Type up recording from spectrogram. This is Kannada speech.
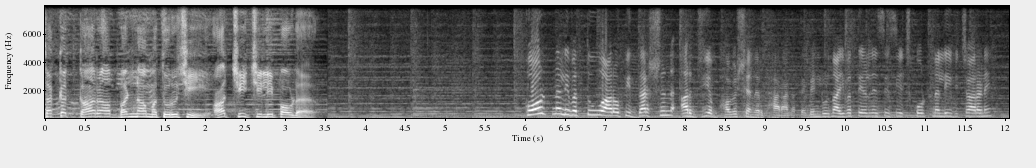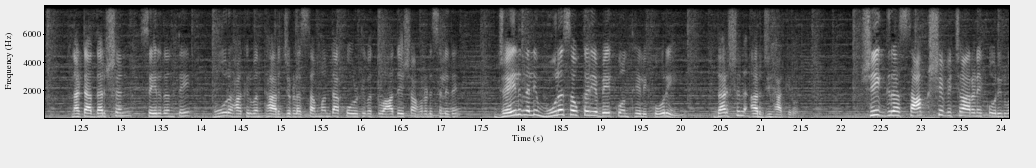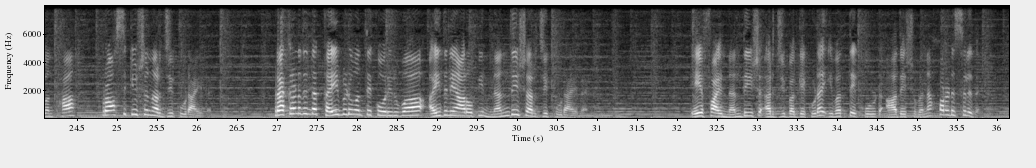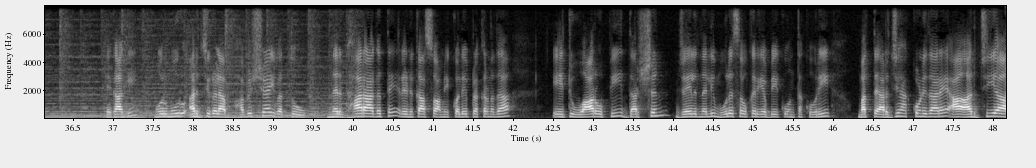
ಸಖತ್ ಖಾರ, ಬಣ್ಣ ಮತ್ತು ರುಚಿ, ಆಚಿ ಚಿಲ್ಲಿ ಪೌಡರ್. ಕೋರ್ಟ್ನಲ್ಲಿ ಇವತ್ತು ಆರೋಪಿ ದರ್ಶನ್ ಅರ್ಜಿಯ ಭವಿಷ್ಯ ನಿರ್ಧಾರ ಆಗುತ್ತೆ. ಬೆಂಗಳೂರಿನ ಐವತ್ತೇಳನೇ ಸಿಸಿಎಚ್ ಕೋರ್ಟ್ನಲ್ಲಿ ವಿಚಾರಣೆ. ನಟ ದರ್ಶನ್ ಸೇರಿದಂತೆ ಮೂರು ಹಾಕಿರುವಂತಹ ಅರ್ಜಿಗಳ ಸಂಬಂಧ ಕೋರ್ಟ್ ಇವತ್ತು ಆದೇಶ ಹೊರಡಿಸಲಿದೆ. ಜೈಲಿನಲ್ಲಿ ಮೂಲಸೌಕರ್ಯ ಬೇಕು ಅಂತ ಹೇಳಿ ಕೋರಿ ದರ್ಶನ್ ಅರ್ಜಿ ಹಾಕಿರೋದು. ಶೀಘ್ರ ಸಾಕ್ಷ್ಯ ವಿಚಾರಣೆ ಕೋರಿರುವಂತಹ ಪ್ರಾಸಿಕ್ಯೂಷನ್ ಅರ್ಜಿ ಕೂಡ ಇದೆ. ಪ್ರಕರಣದಿಂದ ಕೈ ಬಿಡುವಂತೆ ಕೋರಿರುವ ಐದನೇ ಆರೋಪಿ ನಂದೀಶ್ ಅರ್ಜಿ ಕೂಡ ಇದೆ. ಎ ನಂದೀಶ್ ಅರ್ಜಿ ಬಗ್ಗೆ ಕೂಡ ಇವತ್ತೇ ಕೋರ್ಟ್ ಆದೇಶವನ್ನ ಹೊರಡಿಸಲಿದೆ. ಹೀಗಾಗಿ ಮೂರು ಮೂರು ಅರ್ಜಿಗಳ ಭವಿಷ್ಯ ಇವತ್ತು ನಿರ್ಧಾರ ಆಗುತ್ತೆ. ರೇಣುಕಾಸ್ವಾಮಿ ಕೊಲೆ ಪ್ರಕರಣದ ಎ ಟು ಆರೋಪಿ ದರ್ಶನ್ ಜೈಲಿನಲ್ಲಿ ಮೂಲಸೌಕರ್ಯ ಬೇಕು ಅಂತ ಕೋರಿ ಮತ್ತೆ ಅರ್ಜಿ ಹಾಕ್ಕೊಂಡಿದ್ದಾರೆ. ಆ ಅರ್ಜಿಯ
